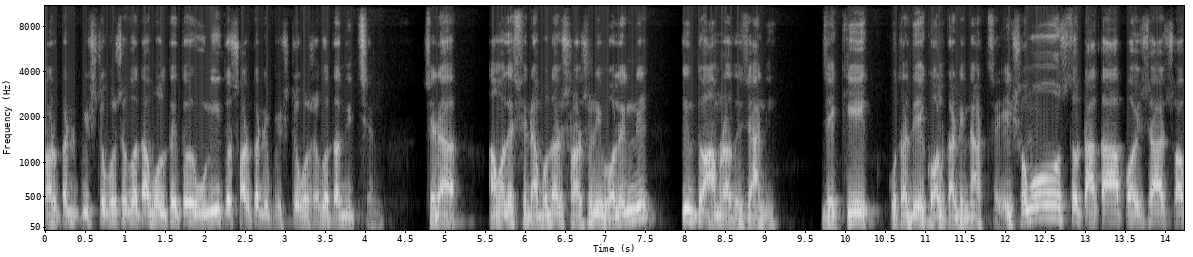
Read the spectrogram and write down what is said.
সরকারি পৃষ্ঠপোষকতা বলতে তো উনিই তো সরকারি পৃষ্ঠপোষকতা দিচ্ছেন। সেটা আমাদের সেনাপ্রধান সরাসরি বলেননি, কিন্তু আমরা তো জানি যে কে কোথা দিয়ে কলকাটি নাড়ছে। এই সমস্ত টাকা, পয়সা সব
